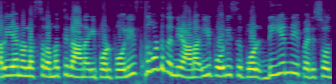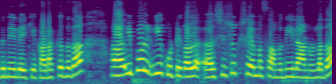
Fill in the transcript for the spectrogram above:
അറിയാനുള്ള ശ്രമത്തിലാണ് ഇപ്പോൾ പോലീസ്. അതുകൊണ്ട് തന്നെയാണ് ഈ പോലീസ് ഇപ്പോൾ ഡി പരിശോധനയിലേക്ക് കടക്കുന്നത്. ഇപ്പോൾ ഈ കുട്ടികൾ ശിശുക്ഷേമ സമിതിയിലാണുള്ളത്.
